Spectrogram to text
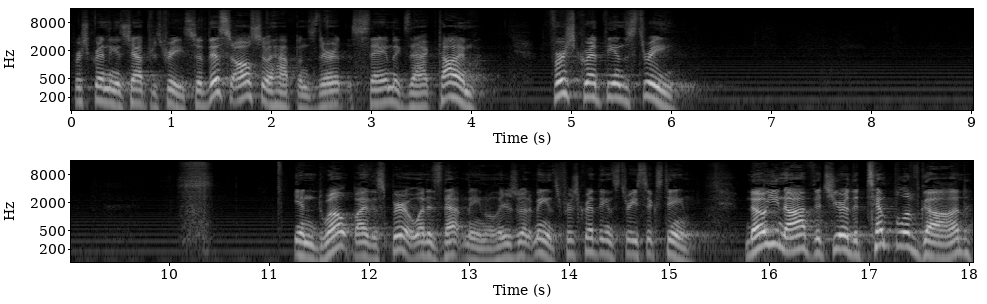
1 Corinthians chapter 3. So this also happens there at the same exact time. 1 Corinthians 3. Indwelt by the Spirit, what does that mean? Well, here's what it means. 1 Corinthians 3:16. Know ye not that you are the temple of God,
